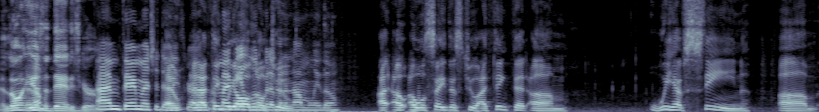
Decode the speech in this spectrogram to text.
And Lauren And is I'm- a daddy's girl. I'm very much a daddy's And- girl. and I think might we be all a little know, bit of an anomaly, though. I, I, I will say this too. I think that um, we have seen um,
